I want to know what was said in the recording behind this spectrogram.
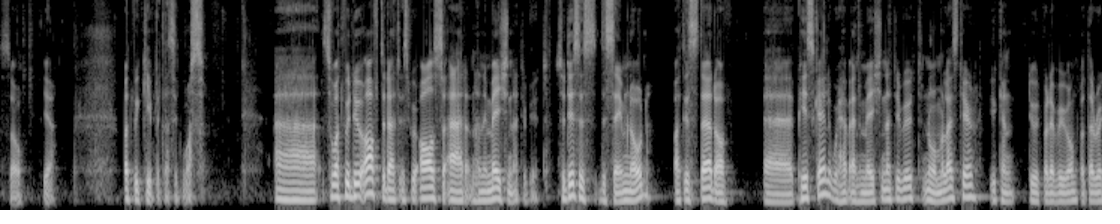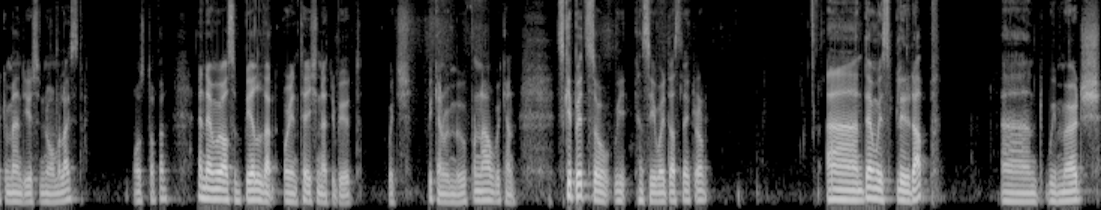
So yeah, but we keep it as it was. Uh, so what we do after that is we also add an animation attribute. So this is the same node, but instead of uh, p-scale, we have animation attribute normalized here. You can do it whatever you want, but I recommend using normalized most often. And then we also build an orientation attribute, which we can remove for now. We can skip it so we can see what it does later on. And then we split it up and we merge.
